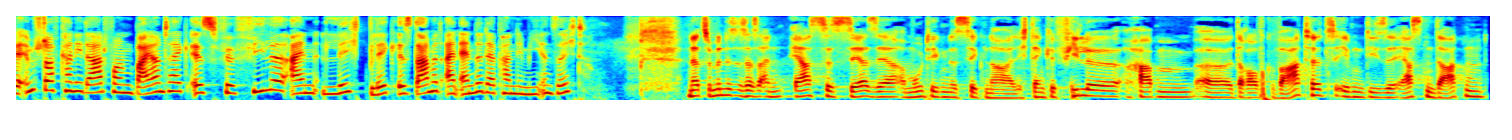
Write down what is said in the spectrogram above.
Der Impfstoffkandidat von BioNTech ist für viele ein Lichtblick. Ist damit ein Ende der Pandemie in Sicht? Na, zumindest ist das ein erstes sehr, sehr ermutigendes Signal. Ich denke, viele haben äh, darauf gewartet, eben diese ersten Daten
